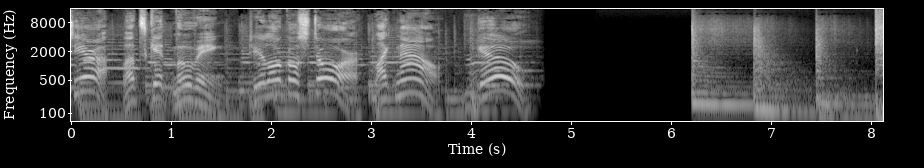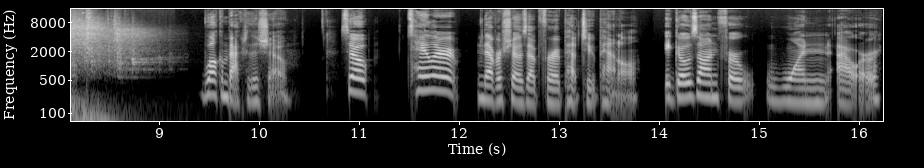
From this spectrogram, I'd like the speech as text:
Sierra, let's get moving to your local store, like now. Go! Welcome back to the show. So, Taylor never shows up for a PetTube panel. It goes on for one hour.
